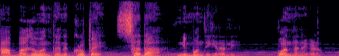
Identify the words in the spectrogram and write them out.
ಆ ಭಗವಂತನ ಕೃಪೆ ಸದಾ ನಿಮ್ಮೊಂದಿಗಿರಲಿ. ವಂದನೆಗಳು.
